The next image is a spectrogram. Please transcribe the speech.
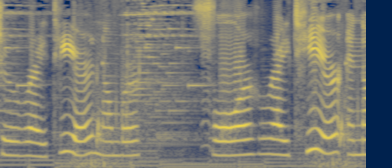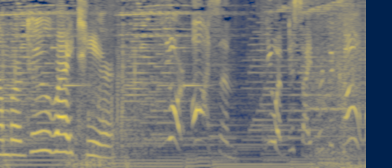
two right here, number four right here, and number two right here. You're awesome! You have deciphered the code.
